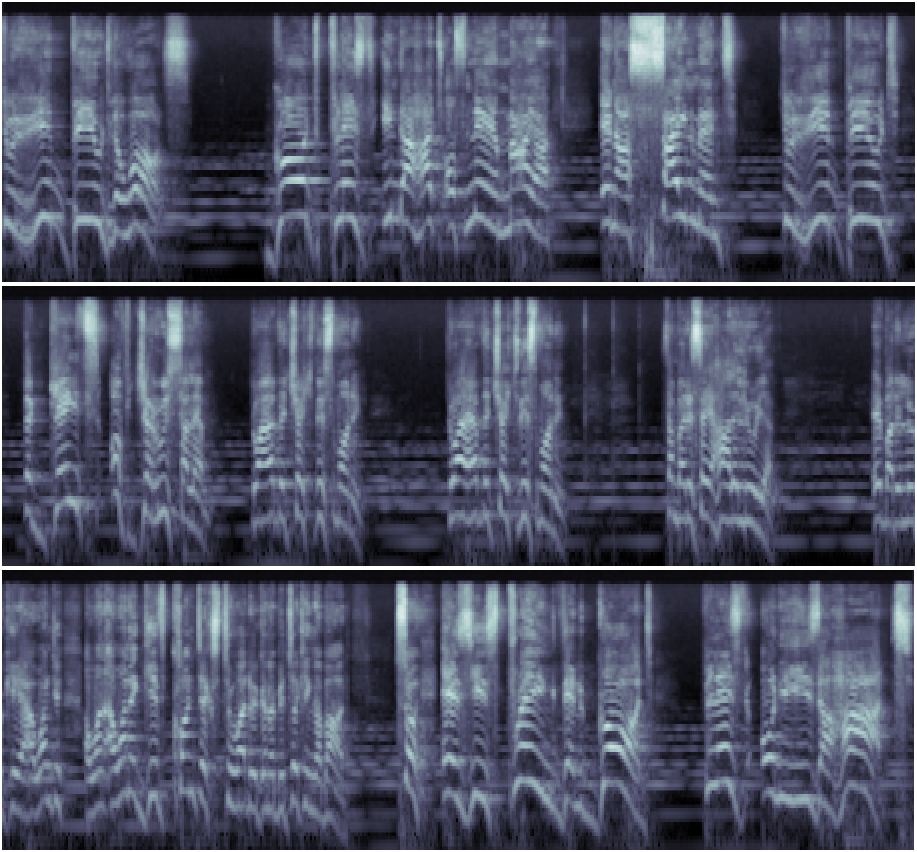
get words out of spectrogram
to rebuild the walls. God placed in the heart of Nehemiah an assignment to rebuild the gates of Jerusalem. Do I have the church this morning? Do I have the church this morning? Somebody say hallelujah. Everybody look here. I want to, I want, I want to give context to what we're going to be talking about. So as he's praying, then God placed on his heart.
